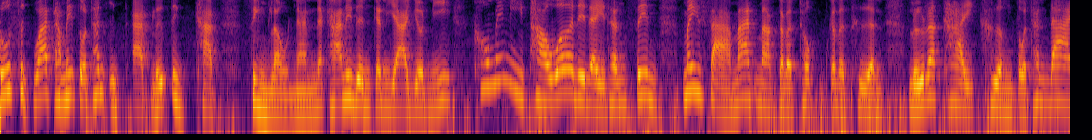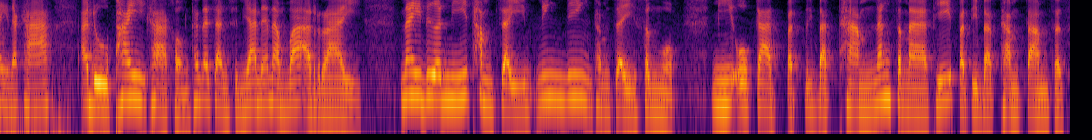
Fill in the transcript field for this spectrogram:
รู้สึกว่าทำให้ตัวท่านอึดอัด หรือติดขัดสิ่งเหล่านั้นนะคะ ในเดือนกันยายนนี้เขาไม่มี power ใด ๆ ทั้งสิ้น ไม่สามารถมากระทบกระเทือน หรือระคายเคืองตัวท่านได้นะคะอะดูไพ่ค่ะของท่านอาจารย์ชัญญาแนะนำว่าอะไร ในเดือนนี้ทำใจนิ่งๆทำใจสงบ มีโอกาสปฏิบัติธรรมนั่งสมาธิปฏิบัติธรรมตามศาส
